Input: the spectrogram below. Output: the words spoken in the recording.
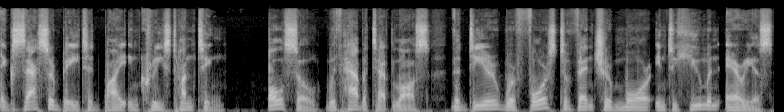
exacerbated by increased hunting. Also, with habitat loss, the deer were forced to venture more into human areas,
